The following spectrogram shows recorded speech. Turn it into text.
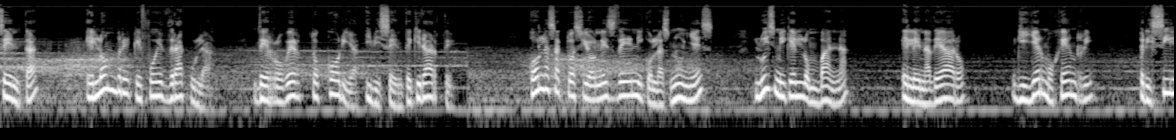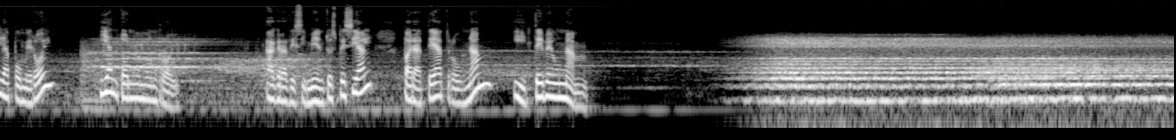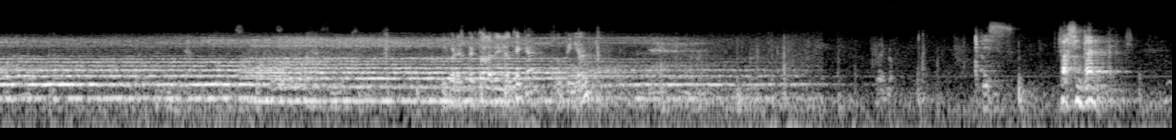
Presenta El hombre que fue Drácula, de Roberto Coria y Vicente Quirarte, con las actuaciones de Nicolás Núñez, Luis Miguel Lombana, Elena de Aro, Guillermo Henry, Priscila Pomeroy y Antonio Monroy. Agradecimiento especial para Teatro UNAM y TV UNAM.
